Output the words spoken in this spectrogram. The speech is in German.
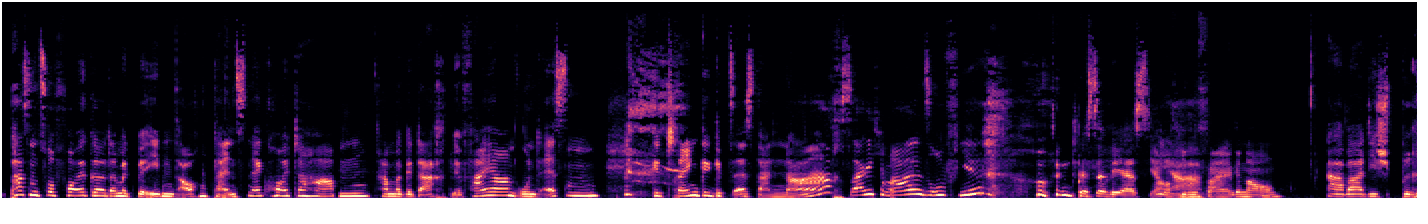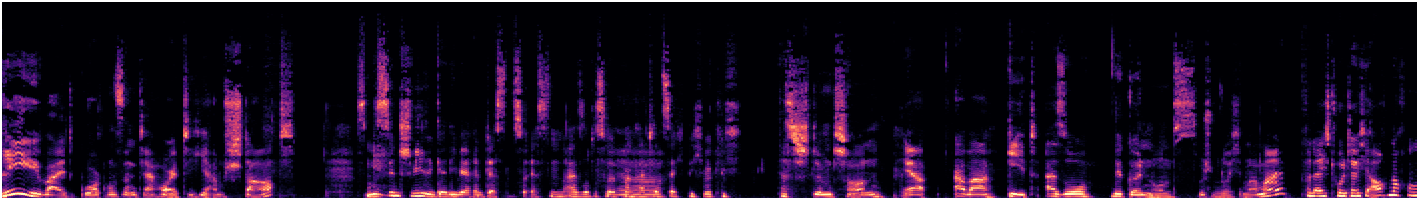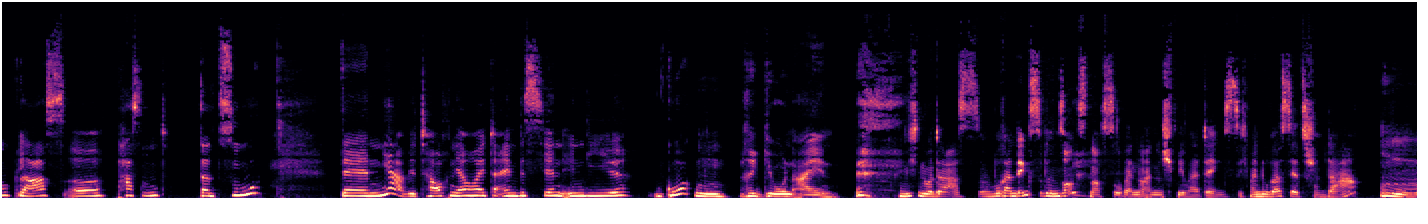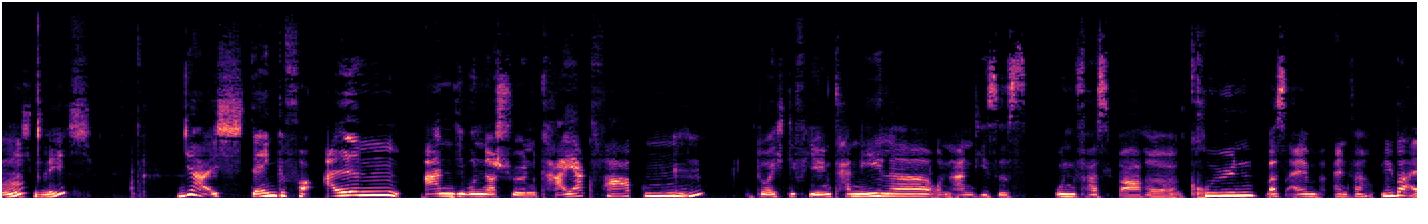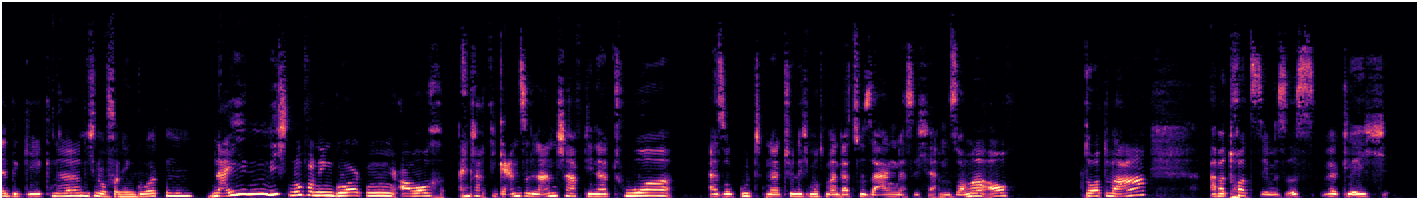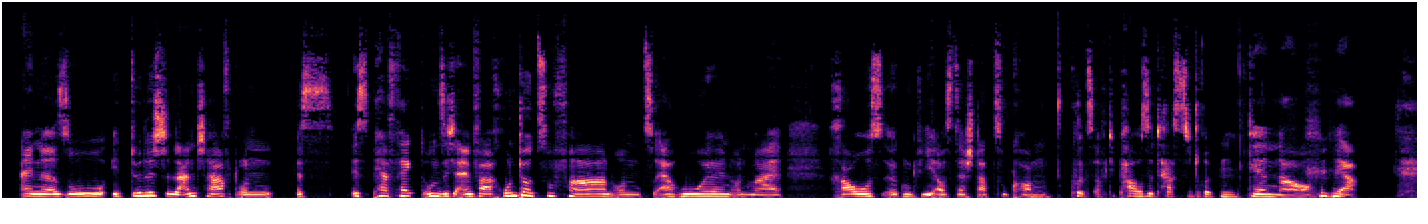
passend zur Folge, damit wir eben auch einen kleinen Snack heute haben, haben wir gedacht, wir feiern und essen. Getränke gibt's erst danach, sage ich mal, so viel. Und Besser wäre es, ja, auf Ja. jeden Fall, genau. Aber die Spreewaldgurken sind ja heute hier am Start. Ist ein bisschen schwieriger, die währenddessen zu essen. Also das hört man Ja. halt tatsächlich wirklich. Das stimmt schon. Ja, aber geht. Also wir gönnen uns zwischendurch immer mal. Vielleicht holt ihr euch auch noch ein Glas äh, passend dazu. Denn ja, wir tauchen ja heute ein bisschen in die Gurkenregion ein. Nicht nur das. Woran denkst du denn sonst noch so, wenn du an den Spreewald denkst? Ich meine, du warst jetzt schon da. Mhm. Ich nicht. Ja, ich denke vor allem an die wunderschönen Kajakfahrten Mhm. Durch die vielen Kanäle und an dieses unfassbare Grün, was einem einfach überall begegnet. Nicht nur von den Gurken. Nein, nicht nur von den Gurken, auch einfach die ganze Landschaft, die Natur. Also gut, natürlich muss man dazu sagen, dass ich ja im Sommer auch dort war. Aber trotzdem, es ist wirklich eine so idyllische Landschaft und es ist perfekt, um sich einfach runterzufahren und zu erholen und mal raus irgendwie aus der Stadt zu kommen. Kurz auf die Pause-Taste drücken. Genau, ja.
